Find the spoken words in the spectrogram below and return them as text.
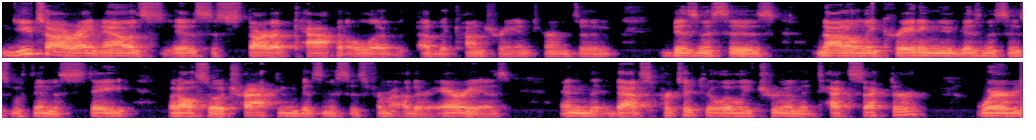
Utah right now is is the startup capital of, of the country in terms of businesses, not only creating new businesses within the state, but also attracting businesses from other areas. And that's particularly true in the tech sector, where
